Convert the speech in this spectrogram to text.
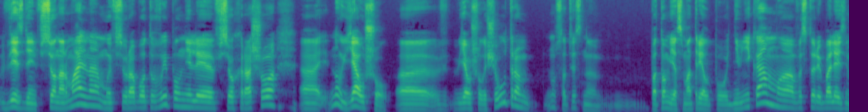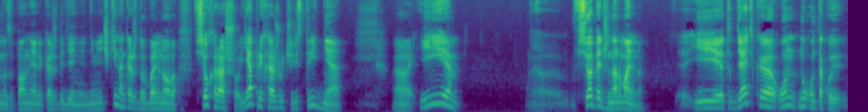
Весь день все нормально, мы всю работу выполнили, все хорошо. Э, ну, я ушел. Э, я ушел еще утром. Ну, соответственно, потом я смотрел по дневникам. Э, в истории болезни мы заполняли каждый день дневнички на каждого больного. Все хорошо. Я прихожу через три дня и э, все опять же нормально. И этот дядька, он, ну, он такой,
